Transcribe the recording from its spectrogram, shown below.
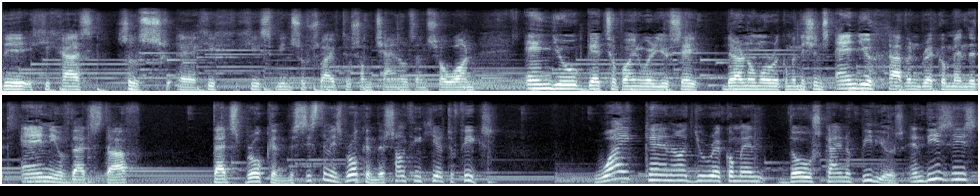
The he has so uh, he, he's been subscribed to some channels and so on and you get to a point where you say there are no more recommendations and you haven't recommended any of that stuff, that's broken. The system is broken. There's something here to fix. Why cannot you recommend those kind of videos? And this is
